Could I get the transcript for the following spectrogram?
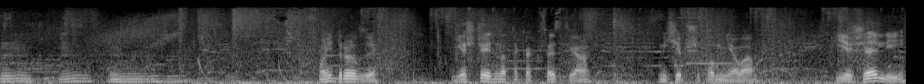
mm. Moi drodzy, jeszcze jedna taka kwestia mi się przypomniała. Jeżeli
